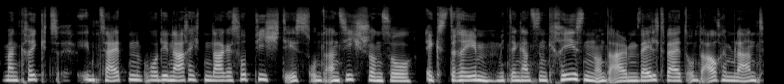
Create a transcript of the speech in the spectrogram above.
Man kriegt in Zeiten, wo die Nachrichtenlage so dicht ist und an sich schon so extrem mit den ganzen Krisen und allem weltweit und auch im Land,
